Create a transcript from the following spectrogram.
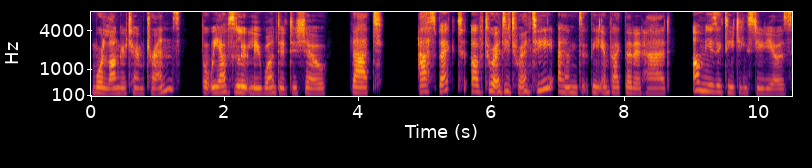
more longer term trends. But we absolutely wanted to show that aspect of 2020 and the impact that it had on music teaching studios,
